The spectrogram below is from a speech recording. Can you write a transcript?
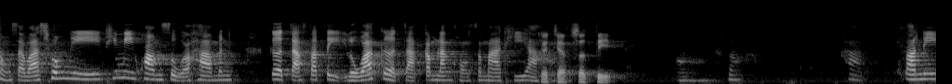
สงสัยว่าช่วงนี้ที่มีความสุขอะค่ะ มันเกิดจากสติหรือว่าเกิดจากกำลังของสมาธิอะเกิดค่ะจากสติค่ะ ตอนนี้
